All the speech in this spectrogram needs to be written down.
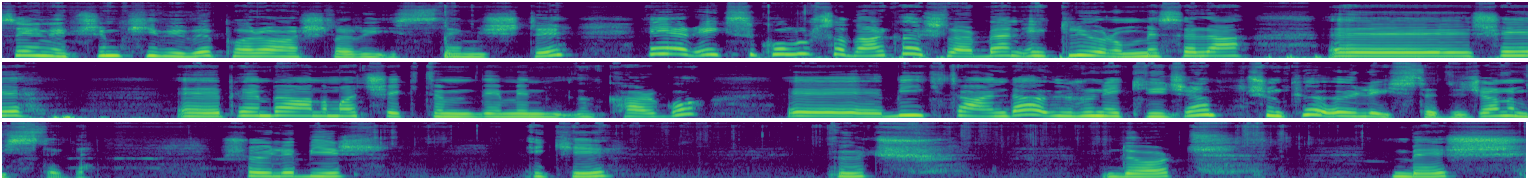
Zeynep'ciğim kivi ve para ağaçları istemişti. Eğer eksik olursa da arkadaşlar ben ekliyorum. Mesela ee, şeye e, Pembe Hanım'a çektim demin kargo. E, bir iki tane daha ürün ekleyeceğim. Çünkü öyle istedi. Canım istedi. Şöyle bir 2 3 4 5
